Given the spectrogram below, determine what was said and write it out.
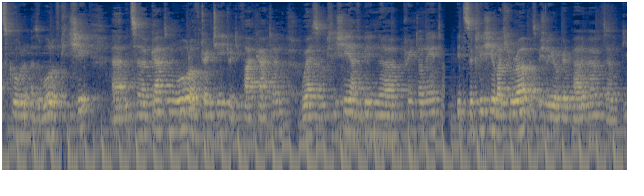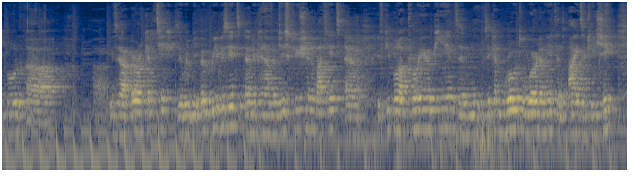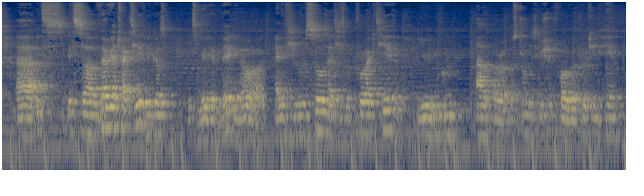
it's called uh, the wall of cliché. Uh, it's a carton wall of 20-25 carton where some cliché have been uh, printed on it. It's a cliché about Europe, especially European Parliament, and people, uh, uh, if they are Eurosceptic, they will be agree with it, and you can have a discussion about it. And if people are pro-European, then they can write a word on it and hide the cliché. Uh, it's it's uh, very attractive because it's really big, you know. Uh, and if you saw that he's proactive, you, you could have a, a strong discussion for recruiting him.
